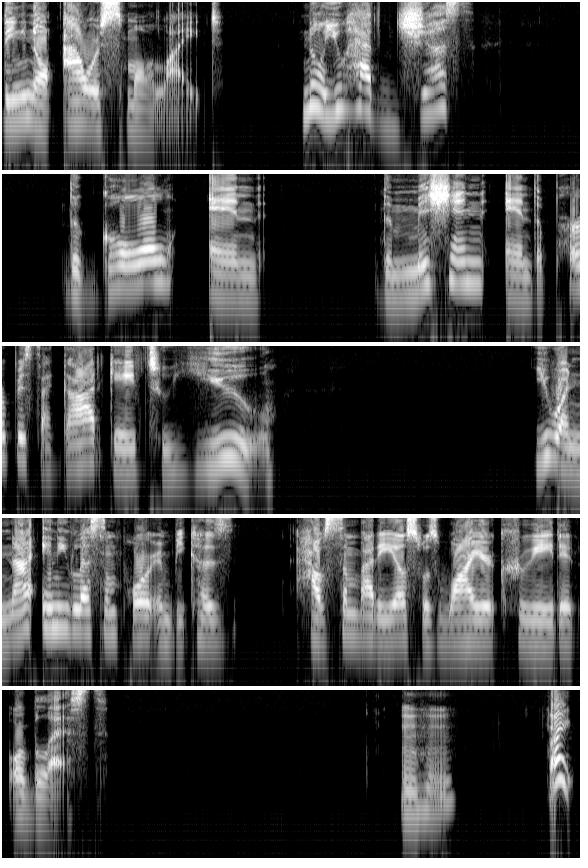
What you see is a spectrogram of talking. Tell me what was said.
Then, you know, our small light. No, you have just the goal and the mission and the purpose that God gave to you you are not any less important because how somebody else was wired, created, or blessed. Mm-hmm. Right.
